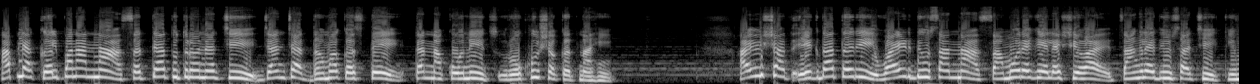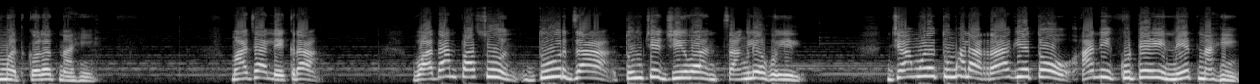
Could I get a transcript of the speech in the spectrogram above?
आपल्या कल्पनांना सत्यात उतरवण्याची ज्यांच्या धमक असते त्यांना कोणीच रोखू शकत नाही. आयुष्यात एकदा तरी वाईट दिवसांना सामोरे गेल्याशिवाय चांगल्या दिवसाची किंमत कळत नाही. माझ्या लेकरा वादांपासून दूर जा तुमचे जीवन चांगले होईल. ज्यामुळे तुम्हाला राग येतो आणि कुठेही नेत नाही.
